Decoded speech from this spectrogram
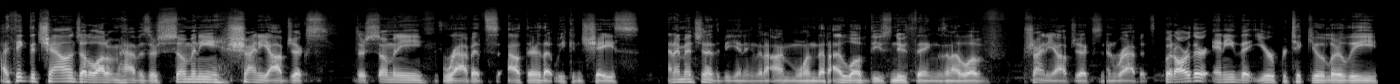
I think the challenge that a lot of them have is there's so many shiny objects. There's so many rabbits out there that we can chase and I mentioned at the beginning that I'm one that I love these new things and I love shiny objects and rabbits. But are there any that you're particularly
